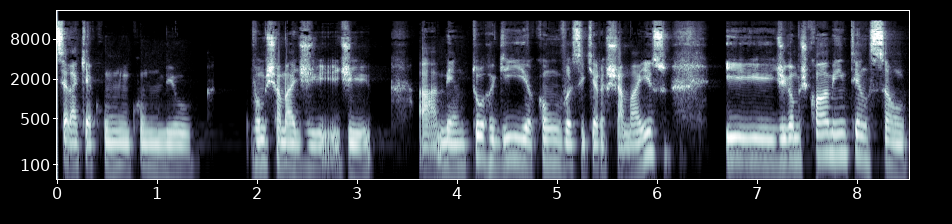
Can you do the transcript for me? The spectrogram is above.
Será que é com o meu vamos chamar de, de uh, mentor, guia, como você queira chamar isso, e digamos qual a minha intenção,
